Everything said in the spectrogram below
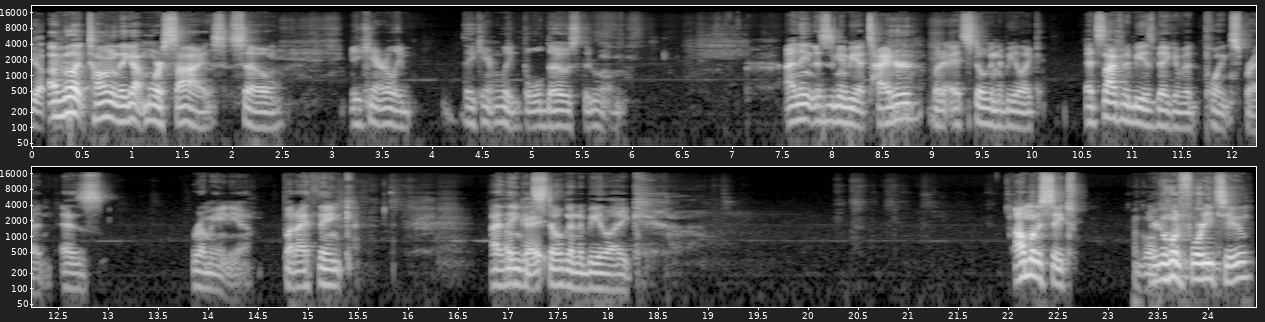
Yep. I feel like Tonga they got more size, so you can't really they can't really bulldoze through them. I think this is going to be a tighter, but it's still going to be like it's not going to be as big of a point spread as Romania, but I think I think Okay. it's still going to be like I'm going to say t- I'm you're going 42. 42.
